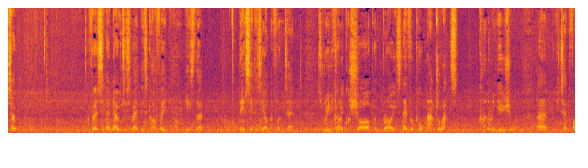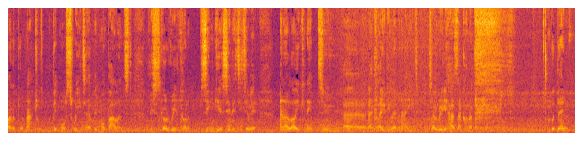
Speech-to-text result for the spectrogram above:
So, the first thing I notice about this coffee is that the acidity on the front end. It's really kind of sharp and bright. For a pulp natural, that's kind of unusual. Um, you tend to find the pulp natural's a bit more sweeter, a bit more balanced. This has got a really kind of zingy acidity to it, and I liken it to uh, a cloudy lemonade. So it really has that kind of. But then,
